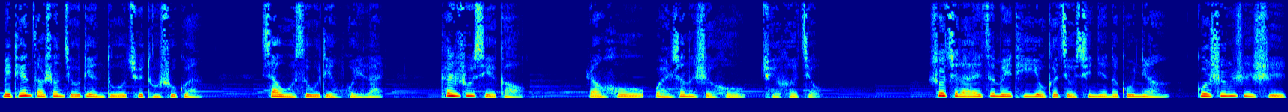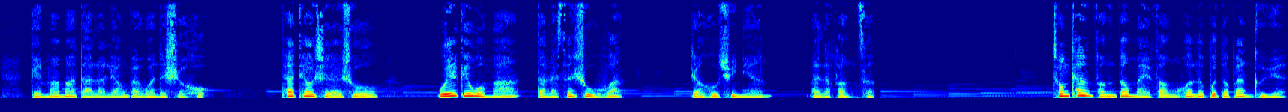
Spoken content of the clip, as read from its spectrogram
每天早上九点多去图书馆，下午四五点回来，看书写稿，然后晚上的时候去喝酒。说起来，自媒体有个九七年的姑娘过生日时给妈妈打了两百万的时候，她跳起来说：“我也给我妈打了三十五万。”然后去年买了房子。从看房到买房花了不到半个月，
